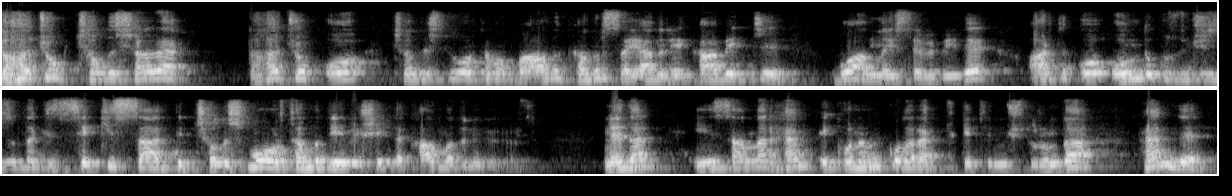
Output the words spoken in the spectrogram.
Daha çok çalışarak, daha çok o çalıştığı ortama bağlı kalırsa yani rekabetçi bu anlayış sebebiyle artık o 19. yüzyıldaki 8 saatlik çalışma ortamı diye bir şeyin de kalmadığını görüyoruz. Neden? İnsanlar hem ekonomik olarak tüketilmiş durumda hem de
